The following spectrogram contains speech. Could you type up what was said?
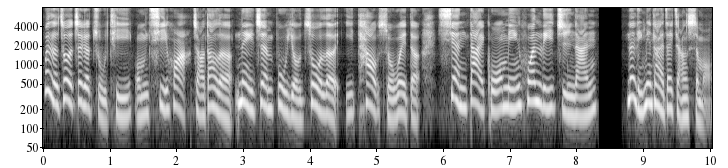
为了做这个主题，我们企划找到了内政部有做了一套所谓的现代国民婚礼指南。那里面到底在讲什么？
